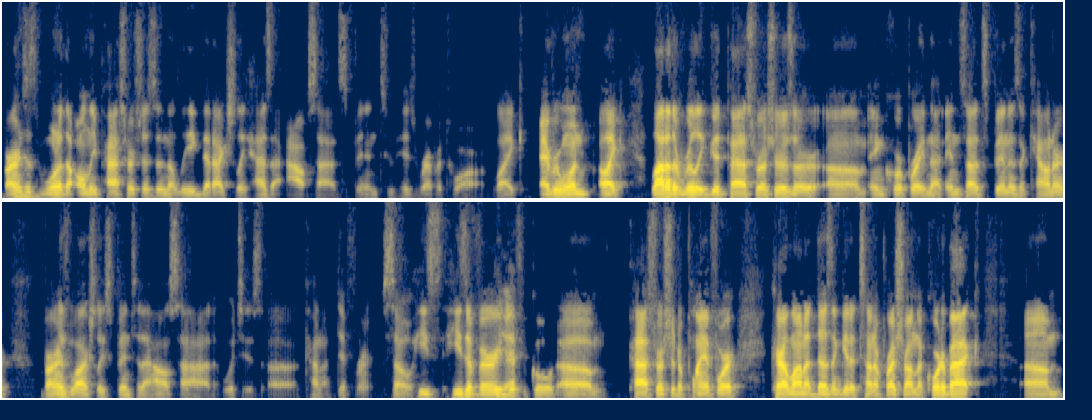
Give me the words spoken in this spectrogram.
Burns is one of the only pass rushers in the league that actually has an outside spin to his repertoire. Like everyone, like a lot of the really good pass rushers are um, incorporating that inside spin as a counter. Burns will actually spin to the outside, which is uh, kind of different. So he's he's a very yeah. difficult um, pass rusher to plan for. Carolina doesn't get a ton of pressure on the quarterback, um,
